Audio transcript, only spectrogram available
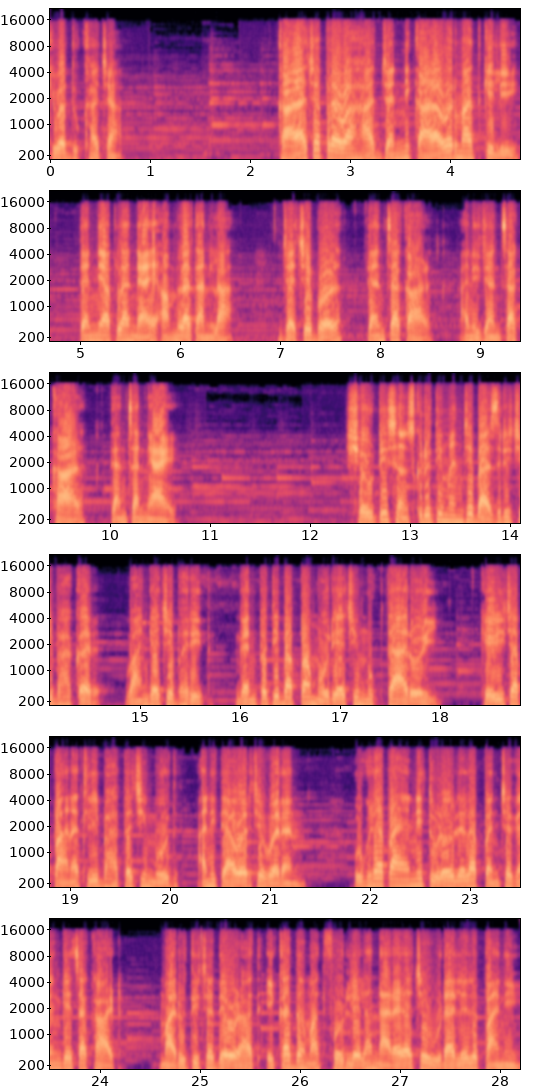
किंवा दुःखाच्या. काळाच्या प्रवाहात ज्यांनी काळावर मात केली त्यांनी आपला न्याय अंमलात आणला. ज्याचे बळ त्यांचा काळ आणि ज्यांचा काळ त्यांचा न्याय. शेवटी संस्कृती म्हणजे बाजरीची भाकर वांग्याचे भरीत गणपती बाप्पा मोर्याची मुक्त आरोळी केळीच्या पानातली भाताची मूद आणि त्यावरचे वरण. उघड्या पायांनी तुडवलेला पंचगंगेचा काठ मारुतीच्या देवळात एका दमात फोडलेला नारळाचे उडालेले पाणी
